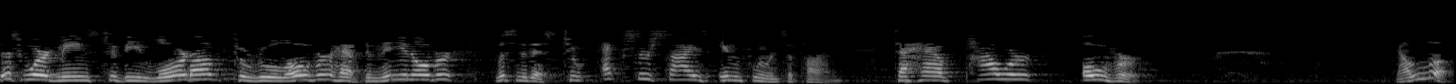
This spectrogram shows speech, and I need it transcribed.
this word means to be lord of, to rule over, have dominion over. Listen to this to exercise influence upon, to have power over. Now look,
